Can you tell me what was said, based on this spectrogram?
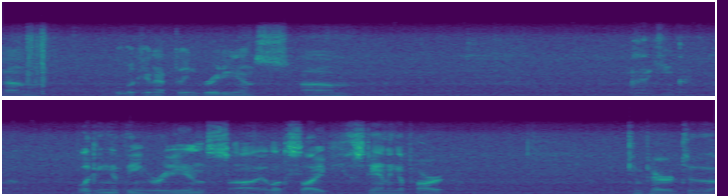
um, looking at the ingredients, um, looking at the ingredients, uh, it looks like standing apart compared to the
